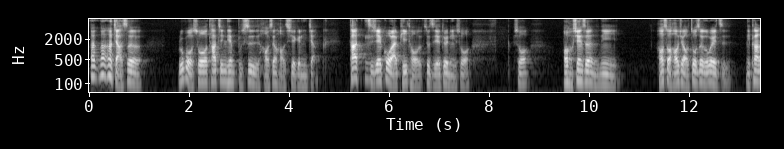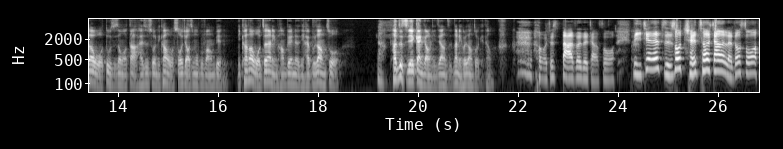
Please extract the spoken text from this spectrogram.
那那那假设，如果说他今天不是好声好气的跟你讲，他直接过来劈头就直接对你说，嗯、说，哦，先生，你好手好脚坐这个位置，你看到我肚子这么大，还是说你看我手脚这么不方便，你看到我站在你旁边的，你还不让座？他就直接干掉你这样子，那你会让座给他吗？我就是大声的讲说，你现在只说全车厢的人都说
